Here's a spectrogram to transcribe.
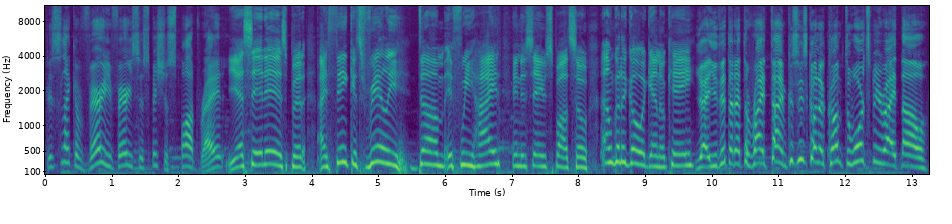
This is like a very, very suspicious spot, right? Yes, it is, but I think it's really dumb if we hide in the same spot. So I'm gonna go again, okay? Yeah, you did that at the right time, because he's gonna come towards me right now.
